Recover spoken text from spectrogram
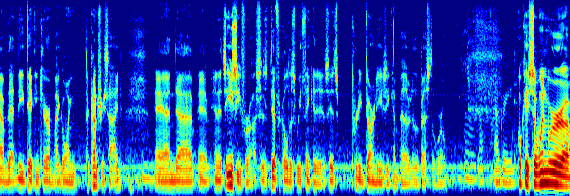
have that need taken care of by going the countryside. And, uh, and, and it's easy for us, as difficult as we think it is. It's pretty darn easy compared to the best of the world. Oh. Agreed. Okay, so when we're uh,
